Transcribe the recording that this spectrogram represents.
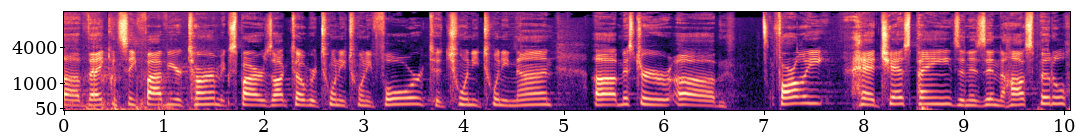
Uh, Vacancy, five-year term, expires October 2024 to 2029. Uh, Mr. um, Farley had chest pains and is in the hospital,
